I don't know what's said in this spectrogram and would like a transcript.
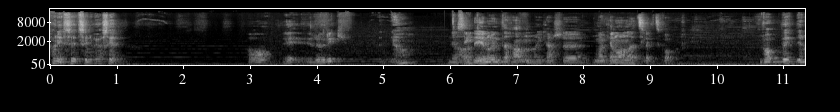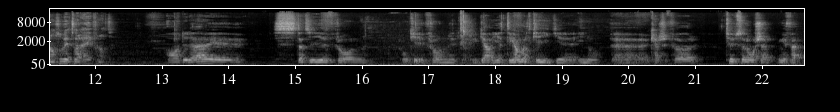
Hörni, ser, ser ni vad jag ser? Ja, Eh, Rurik. Ja. Ja, det är nog inte han, men kanske man kan ana ett släktskap. Vad, vet, är det någon som vet vad det här är för något? ja det där är statyer från, från, från ett ga- jättegammalt krig eh, Inno. Eh, kanske för tusen år sedan ungefär.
